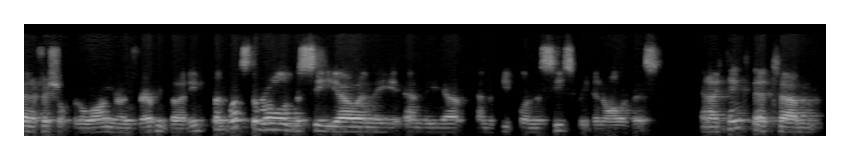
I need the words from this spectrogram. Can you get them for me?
beneficial for the long run for everybody? But what's the role of the CEO and the and the uh, and the people in the C-suite in all of this? And I think that um,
